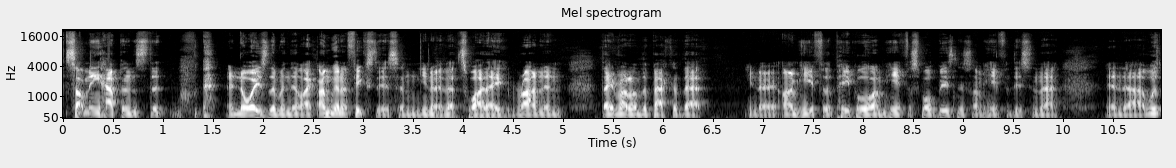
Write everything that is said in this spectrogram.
something happens that annoys them and they're like i'm going to fix this. And you know that's why they run and they run on the back of that you know i'm here for the people i'm here for small business i'm here for this and that. And uh, was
